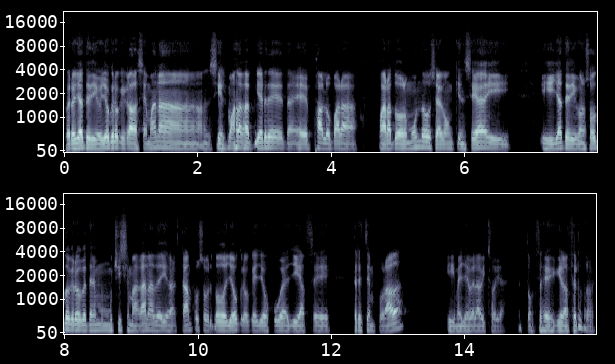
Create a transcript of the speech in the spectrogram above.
pero ya te digo, yo creo que cada semana, si el Málaga pierde, es palo para, para todo el mundo, sea, con quien sea. Y, y ya te digo, nosotros creo que tenemos muchísimas ganas de ir al campo, sobre todo yo, creo que yo jugué allí hace tres temporadas y me llevé la victoria. Entonces quiero hacer otra vez.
